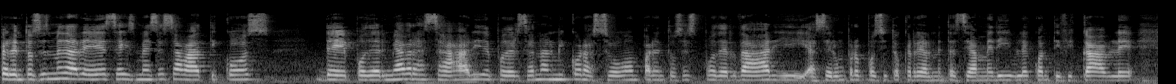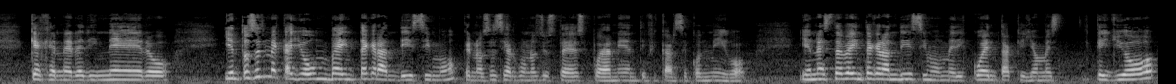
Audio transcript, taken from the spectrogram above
pero entonces me daré seis meses sabáticos de poderme abrazar y de poder sanar mi corazón para entonces poder dar y hacer un propósito que realmente sea medible, cuantificable, que genere dinero. Y entonces me cayó un 20 grandísimo, que no sé si algunos de ustedes puedan identificarse conmigo y en este 20 grandísimo me di cuenta que yo, me, que yo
